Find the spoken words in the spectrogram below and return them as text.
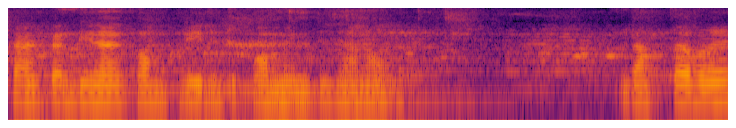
কার কার ডিনার কমপ্লিট একটু কমেন্টে জানাও। ডাক্তার বলে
